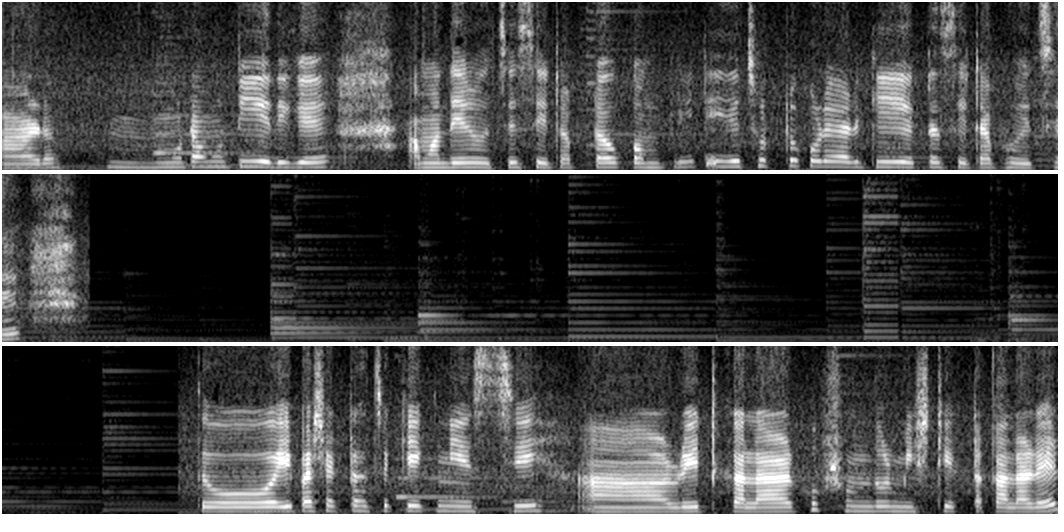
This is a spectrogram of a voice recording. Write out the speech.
আর মোটামুটি এদিকে আমাদের হচ্ছে সেট আপটাও কমপ্লিট এই যে ছোট্ট করে আর কি একটা সেট আপ হয়েছে। তো এই পাশে একটা হচ্ছে কেক নিয়ে এসেছি রেড কালার, খুব সুন্দর মিষ্টি একটা কালারের।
